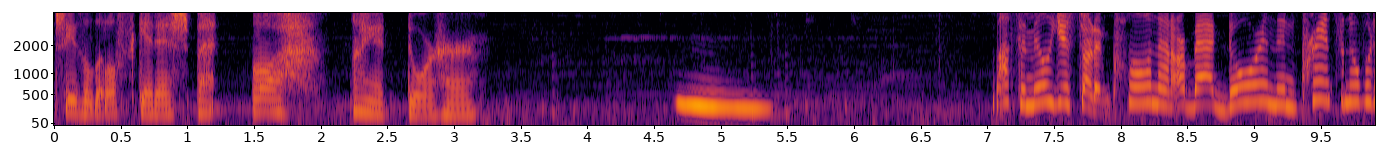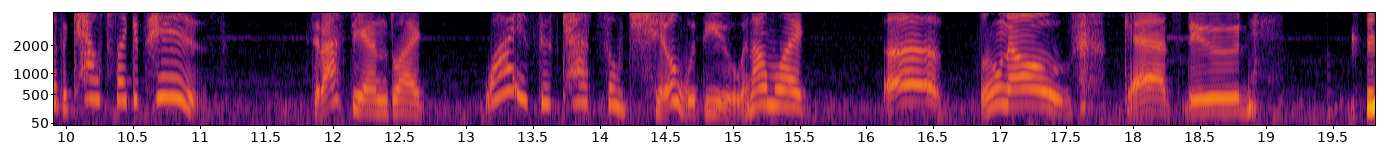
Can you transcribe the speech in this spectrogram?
She's a little skittish, but oh, I adore her. Hmm. My familiar started clawing at our back door and then prancing over to the couch like it's his. Sebastian's like, why is this cat so chill with you? And I'm like, uh, who knows? Cats, dude.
